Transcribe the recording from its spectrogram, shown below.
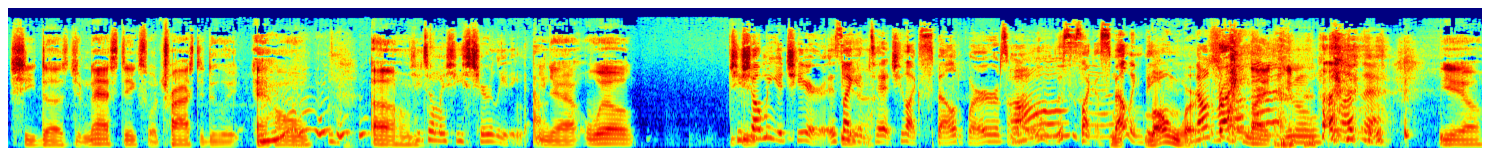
She does gymnastics or tries to do it at home. Um, She told me she's cheerleading now. yeah, well, She showed me a cheer. It's like Yeah. intense. She like spelled words. I'm like, Oh, ooh, this is like a spelling bee. Long word. Don't you Right. love like you know, I love that. Yeah,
